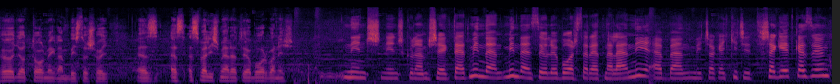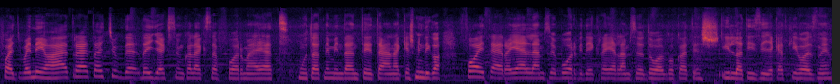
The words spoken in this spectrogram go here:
hölgy, attól még nem biztos, hogy ez, ez, ez felismerhető a borban is nincs, nincs különbség. Tehát minden, minden szőlő bor szeretne lenni, ebben mi csak egy kicsit segítkezünk, vagy, vagy néha hátráltatjuk, de, de igyekszünk a legszebb formáját mutatni minden tételnek, és mindig a fajtára jellemző, borvidékre jellemző dolgokat és illatízégyeket kihozni.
